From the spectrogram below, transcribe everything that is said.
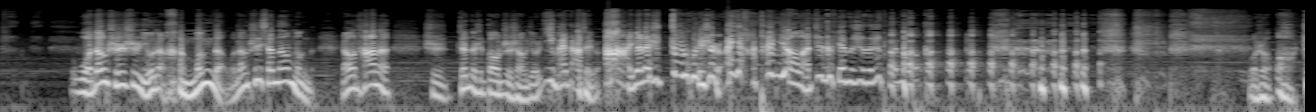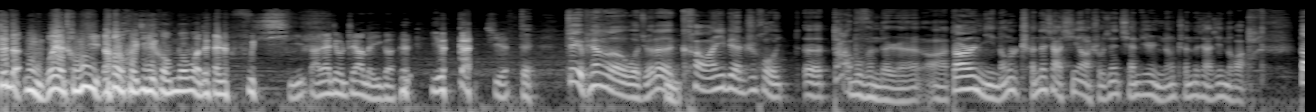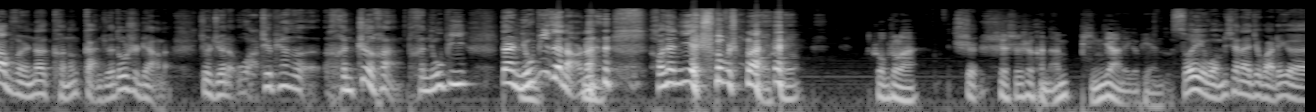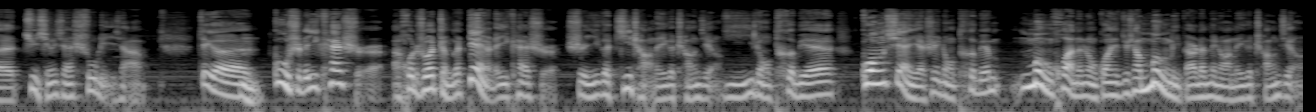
我当时是有点很懵的，我当时相当懵的。然后他呢，是真的是高智商，就是一拍大腿啊，原来是这么回事哎呀，太妙了，这个片子实在是太棒了。我说哦，真的，嗯，我也同意。然后回去以后默默的开始复习，大概就是这样的一个一个感觉。对。这个片子，我觉得看完一遍之后，呃，大部分的人啊，当然你能沉得下心啊。首先前提是你能沉得下心的话，大部分人呢可能感觉都是这样的，就是觉得哇，这片子很震撼，很牛逼。但是牛逼在哪儿呢？好像你也说不出来，说不出来，是，确实是很难评价的一个片子。所以我们现在就把这个剧情先梳理一下啊。这个故事的一开始啊，或者说整个电影的一开始，是一个机场的一个场景，以一种特别光线，也是一种特别梦幻的那种光线，就像梦里边的那种的一个场景。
